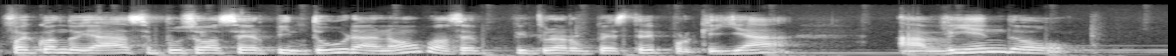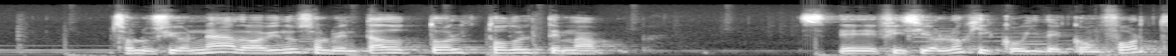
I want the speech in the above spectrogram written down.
fue cuando ya se puso a hacer pintura, ¿no? A hacer pintura rupestre, porque ya habiendo solucionado, habiendo solventado todo, todo el tema eh, fisiológico y de confort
